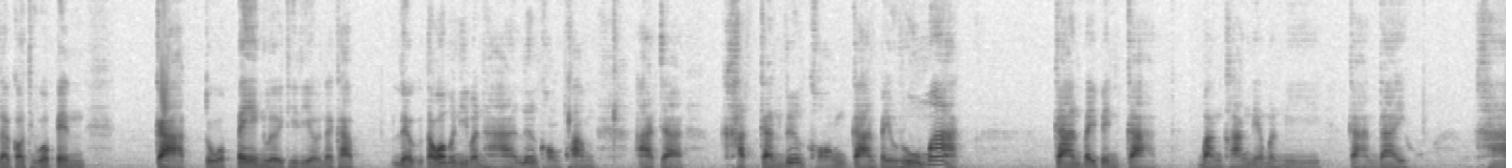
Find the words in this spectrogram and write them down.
แล้วก็ถือว่าเป็นกาดตัวเป้งเลยทีเดียวนะครับ แต่ว่ามันมีปัญหาเรื่องของความอาจจะขัดกันเรื่องของการไปรู้มาก การไปเป็นกาดบางครั้งเนี่ยมันมีการได้ค่า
